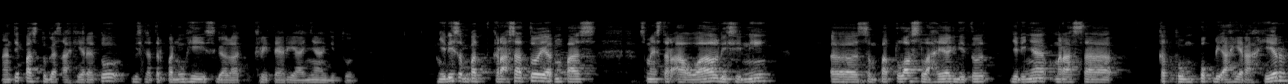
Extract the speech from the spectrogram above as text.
nanti pas tugas akhirnya tuh bisa terpenuhi segala kriterianya gitu. Jadi sempat kerasa tuh yang pas semester awal di sini uh, sempat loss lah ya gitu. Jadinya merasa ketumpuk di akhir-akhir.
